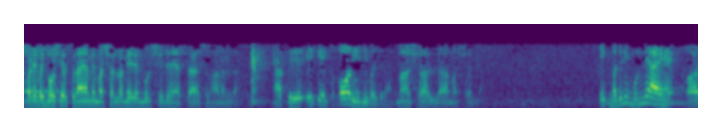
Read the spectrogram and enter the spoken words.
کلام پڑھے بھائی، دو شعر سنایا ہمیں ماشاء اللہ میرے مرشد ہیں اتار سبحان اللہ۔ آپ کے لیے ایک ایک اور عیدی بج رہا ماشاء اللہ ماشاء اللہ ایک مدری منع آئے ہیں اور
